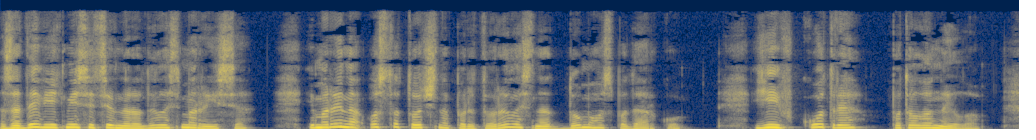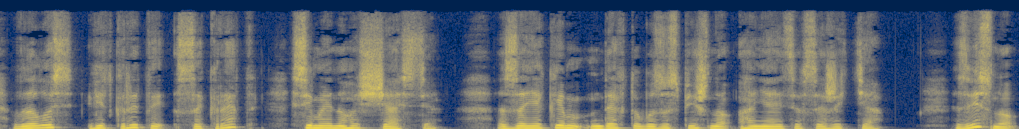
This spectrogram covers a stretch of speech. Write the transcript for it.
За дев'ять місяців народилась Марися, і Марина остаточно перетворилась на домогосподарку. Їй вкотре поталанило, вдалося відкрити секрет сімейного щастя, за яким дехто безуспішно ганяється все життя. Звісно,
